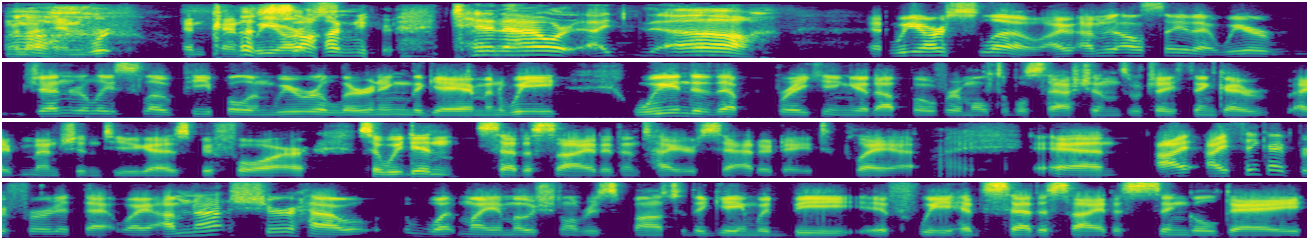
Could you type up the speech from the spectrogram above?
And, oh. and we're and, and we are ten hours. ugh. And we are slow. I, will say that we are generally slow people, and we were learning the game, and we we ended up breaking it up over multiple sessions, which I think I, I mentioned to you guys before. So we didn't set aside an entire Saturday to play it. Right. And I, I think I preferred it that way. I'm not sure how what my emotional response to the game would be if we had set aside a single day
